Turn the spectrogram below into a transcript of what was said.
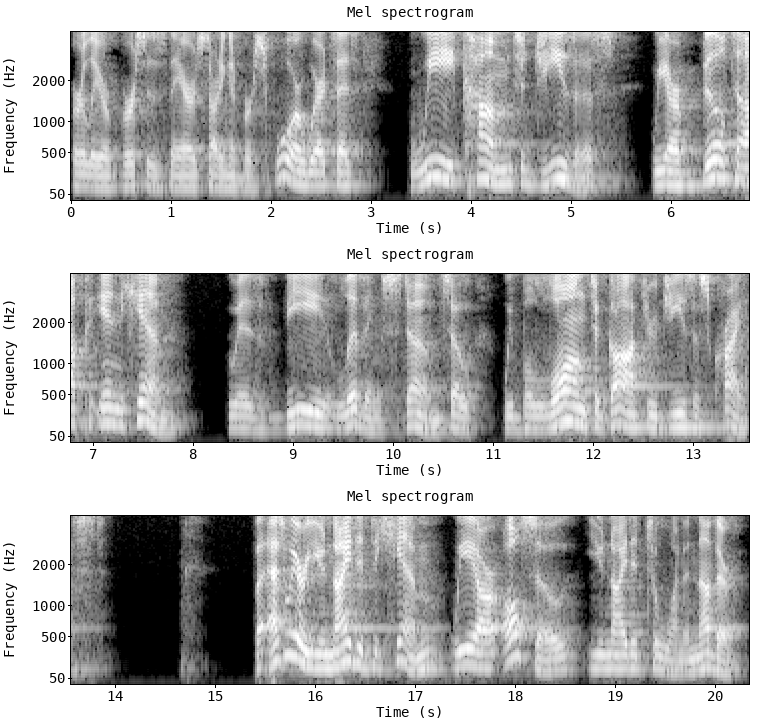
earlier verses there, starting at verse 4, where it says, We come to Jesus, we are built up in him, who is the living stone. So we belong to God through Jesus Christ. But as we are united to him, we are also united to one another.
